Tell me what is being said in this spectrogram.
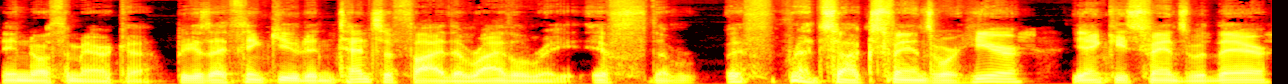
in North America because I think you'd intensify the rivalry if the if Red Sox fans were here, Yankees fans were there,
